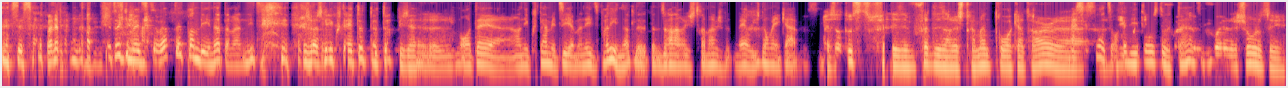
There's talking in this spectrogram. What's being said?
c'est ça. Tu prenais pas de notes. C'est toi qui m'as dit, tu vas peut-être prendre des notes à un moment donné. tu sais. je, je réécoutais tout, tout, tout, puis je, je- je montais euh, en écoutant, mais tu sais, à un moment donné, il dit, prends des notes là, durant l'enregistrement. Je ben oui, je donne un câble. aussi. Ben, surtout si tu fais des, vous faites des enregistrements de 3-4 heures. euh, Ben, c'est ça, on fait des pauses tout le temps. tu sais. Une fois le show, c'est, ça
